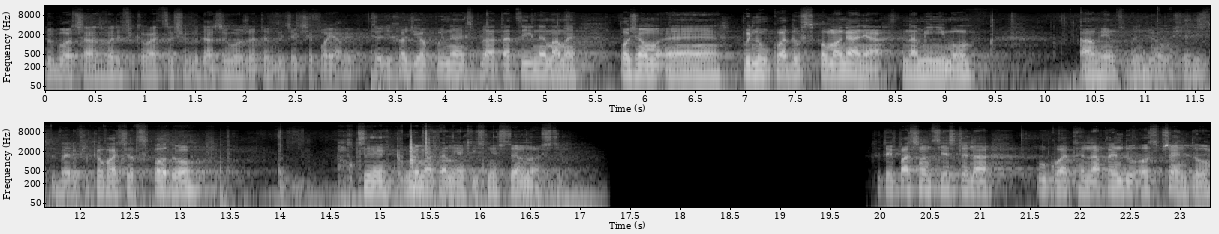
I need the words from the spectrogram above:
by było trzeba zweryfikować co się wydarzyło, że ten wyciek się pojawił. Jeżeli chodzi o płyny eksploatacyjne mamy poziom e, płynu układów wspomagania na minimum. A więc będziemy musieli zweryfikować od spodu, czy nie ma tam jakichś nieszczelności. Tutaj patrząc jeszcze na układ napędu osprzętu,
